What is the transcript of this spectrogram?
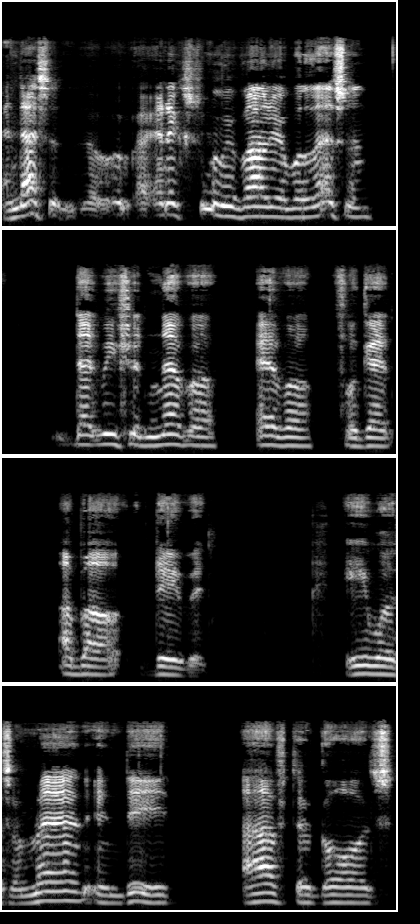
And that's an extremely valuable lesson that we should never, ever forget about David. He was a man indeed after God's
